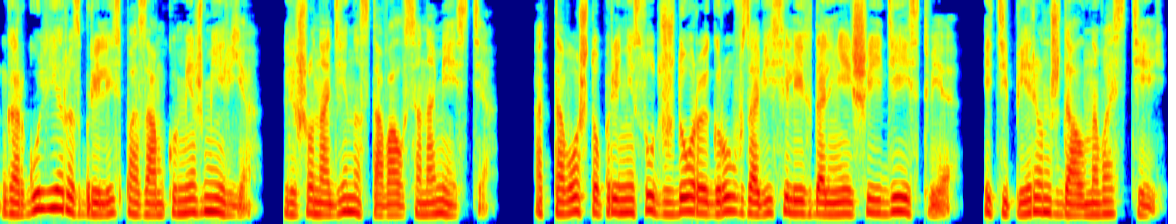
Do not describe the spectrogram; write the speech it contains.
Горгульи разбрелись по замку Межмирья. Лишь он один оставался на месте. От того, что принесут Ждор и Грув, зависели их дальнейшие действия, и теперь он ждал новостей.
